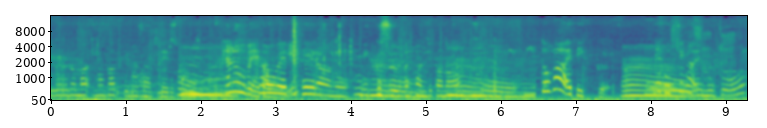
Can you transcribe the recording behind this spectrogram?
いろいろま混ざってる感じで。そう。うん。キャロウェキイが多い？ャロウェイとテイラーのミックスな感じかな、うん。人がエピック、うん。でこっちが M4、うん。こ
